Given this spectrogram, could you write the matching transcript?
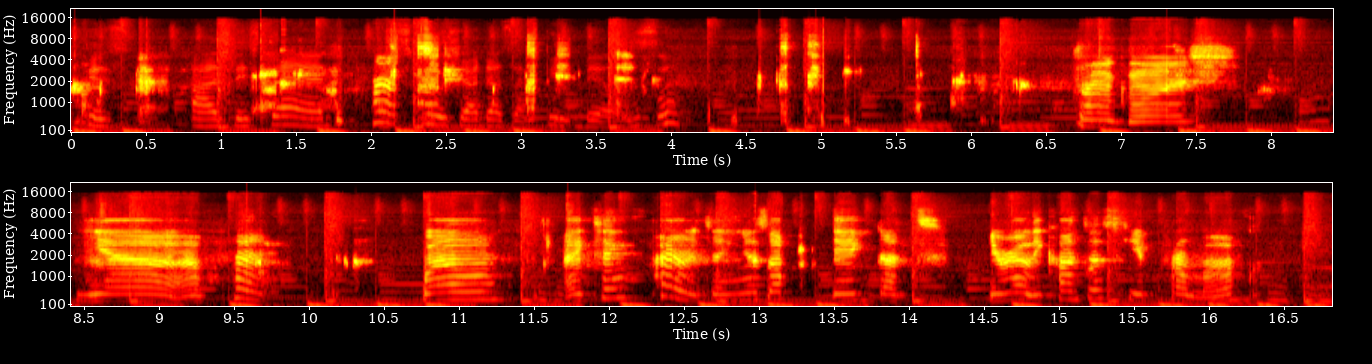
Because as they said, exposure doesn't pay bills. Oh gosh. Yeah. Huh. Well, I think pirating is a thing that you really can't escape from. Huh? Mhm.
